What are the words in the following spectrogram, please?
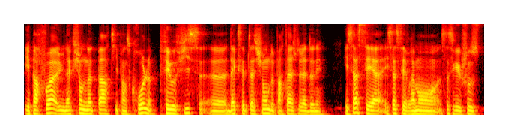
Et parfois, une action de notre part, type un scroll, fait office d'acceptation de partage de la donnée. Et ça, c'est, et ça, c'est vraiment, ça, c'est quelque chose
